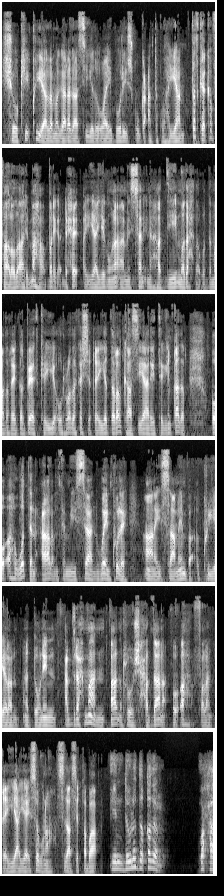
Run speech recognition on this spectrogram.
shooki ku yaalla magaaladaasi iyadoo ay booliisku gacanta ku hayaan. Dadka ka faalooda arrimaha bariga dhexe ayaa iyaguna aaminsan in haddii madaxda waddamada reer galbeedka iyo ururada ka shaqeeya dalalkaasi aanay tegin qatar oo ah wadan caalamka miisaan weyn ku leh aanay saameynba ku yeelan doonin. Cabdiraxmaan aadan ruush xadaana oo ah falanqeeye ayaa isaguna sidaasi qaba. In dowladda qatar waxa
